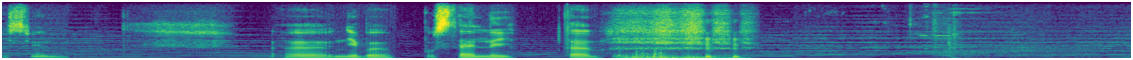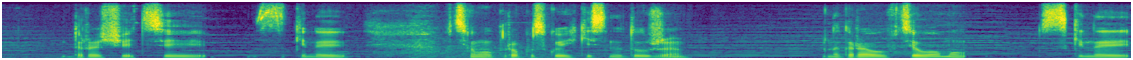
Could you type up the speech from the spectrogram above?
Якийсь він. Е, ніби пустельний та. До речі, ці скини в цьому пропуску якісь не дуже. Награв в цілому скини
